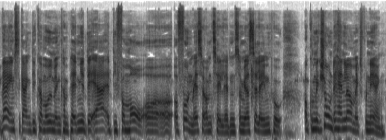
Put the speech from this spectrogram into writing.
hver eneste gang, de kommer ud med en kampagne, det er, at de formår at, at, at få en masse omtale af den, som jeg selv er inde på. Og kommunikation, det handler om eksponering.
